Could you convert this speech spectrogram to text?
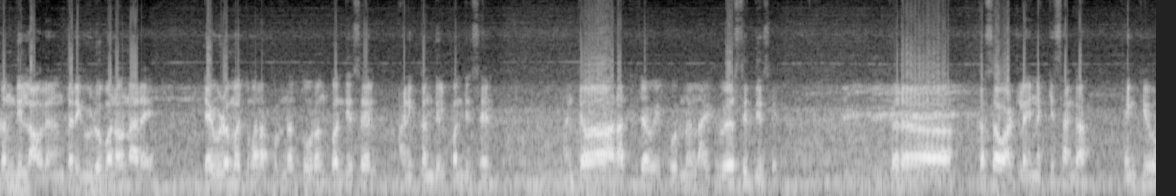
कंदील लावल्यानंतर एक व्हिडिओ बनवणार आहे. त्या व्हिडिओमध्ये तुम्हाला पूर्ण तोरण पण दिसेल आणि कंदील पण दिसेल. आणि तेव्हा रात्रीच्या वेळी पूर्ण लाइट व्यवस्थित दिसेल. तर कसं वाटलं आहे नक्की सांगा. थँक्यू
